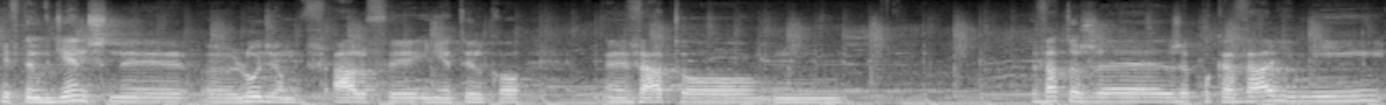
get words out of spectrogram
Jestem wdzięczny ludziom z Alfy i nie tylko za to, mm, za to że, że pokazali mi,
